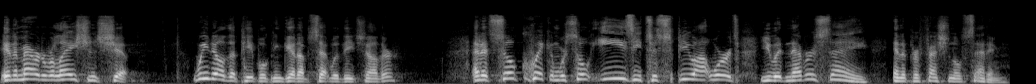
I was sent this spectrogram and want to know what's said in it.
In a marital relationship, we know that people can get upset with each other. And it's so quick and we're so easy to spew out words you would never say in a professional setting.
